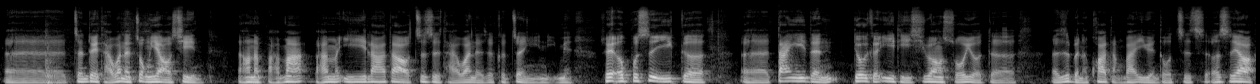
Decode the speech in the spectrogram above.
呃针对台湾的重要性，然后呢把他把他们一一拉到支持台湾的这个阵营里面，所以而不是一个呃单一的丢一个议题，希望所有的呃日本的跨党派议员都支持，而是要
